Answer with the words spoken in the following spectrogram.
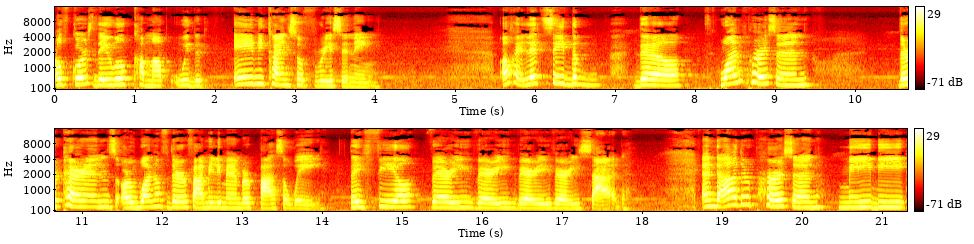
Of course, they will come up with any kinds of reasoning. Okay, let's say the the one person their parents or one of their family member pass away. They feel very very very very sad and the other person maybe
